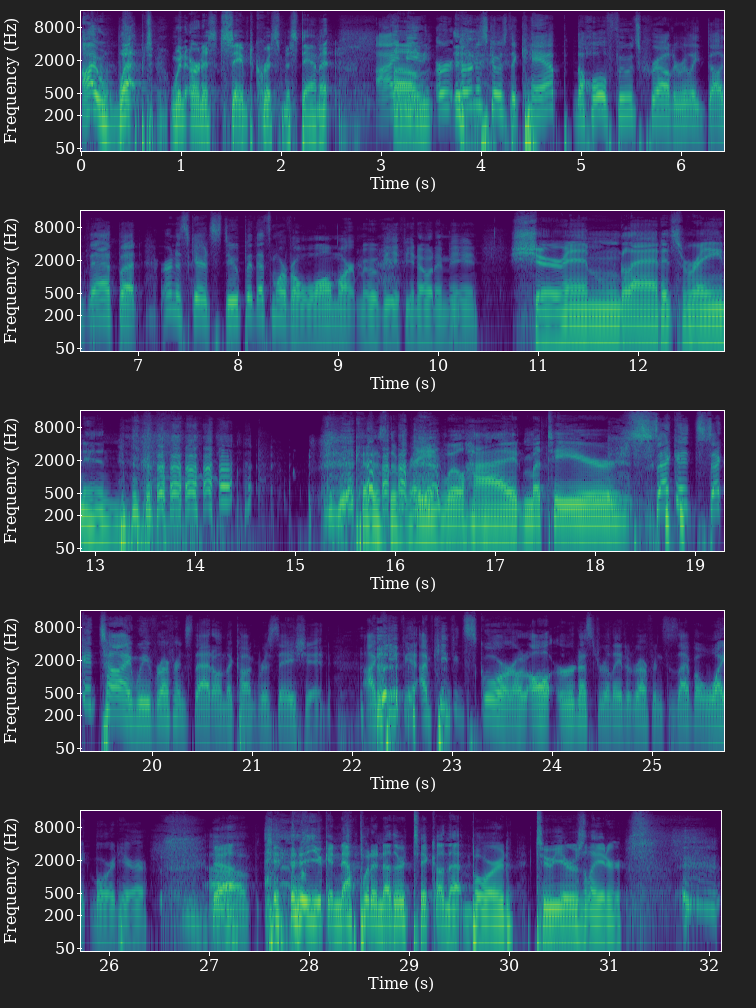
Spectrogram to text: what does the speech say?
I wept when Ernest saved Christmas, damn it. I mean, Um, er- Ernest goes to camp. The whole Foods crowd really dug that, but Ernest Scared Stupid, that's more of a Walmart movie, if you know what I mean. Sure am glad it's raining. Because the rain will hide my tears. Second, second time we've referenced that on the Kongversation. I'm keeping, I'm keeping score on all Ernest-related references. I have a whiteboard here. Yeah. Um, you can now put another tick on that board two years later.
